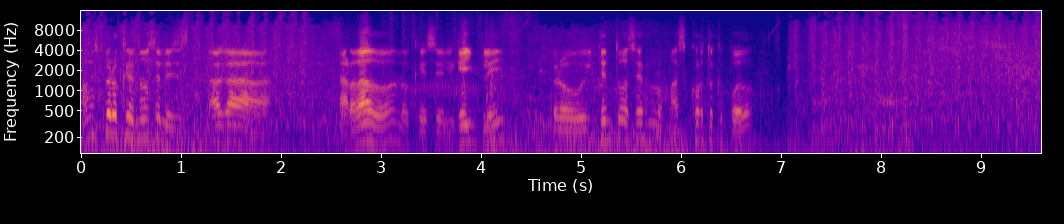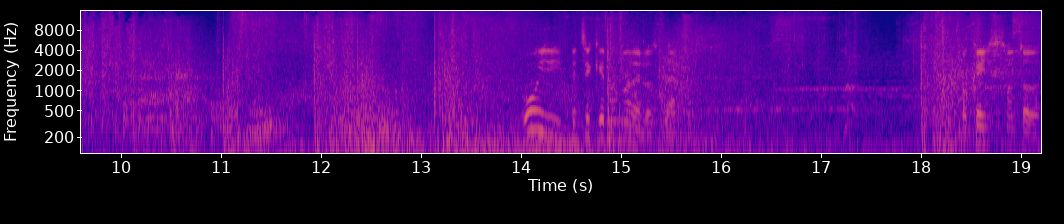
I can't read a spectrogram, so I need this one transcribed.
Ah, espero que no se les haga tardado lo que es el gameplay. Pero intento hacer lo más corto que puedo. Uy, pensé que era uno de los grandes. Ok, son todos.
